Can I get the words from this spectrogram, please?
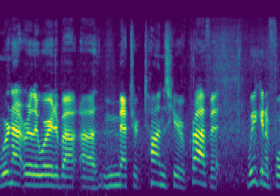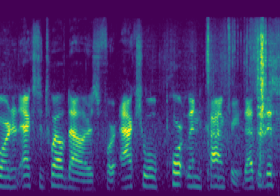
we're not really worried about uh, metric tons here of profit, we can afford an extra $12 for actual Portland concrete. That's what this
